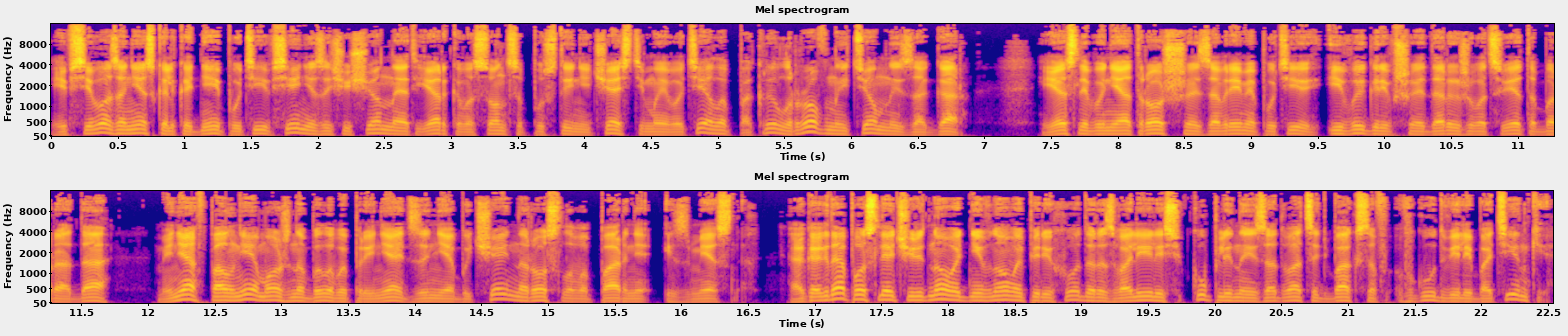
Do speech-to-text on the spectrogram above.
и всего за несколько дней пути все незащищенные от яркого солнца пустыни части моего тела покрыл ровный темный загар. Если бы не отросшая за время пути и выгоревшая до рыжего цвета борода, меня вполне можно было бы принять за необычайно рослого парня из местных. А когда после очередного дневного перехода развалились купленные за 20 баксов в Гудвилле ботинки,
